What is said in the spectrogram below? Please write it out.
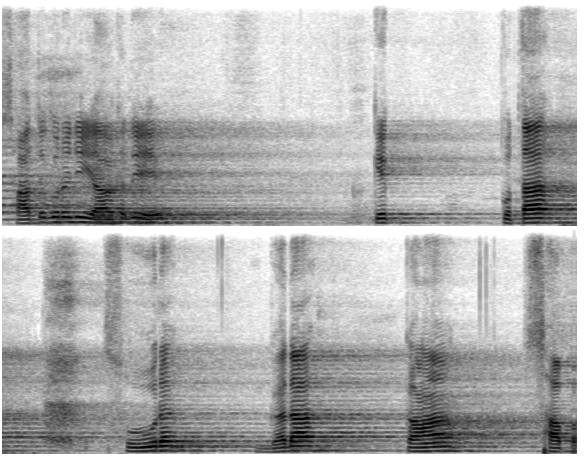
ਸਤਿਗੁਰੂ ਜੀ ਆਖਦੇ ਕਿ ਕੁੱਤਾ ਸੂਰ ਗਧਾ ਕਾਂ, ਸੱਪ।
